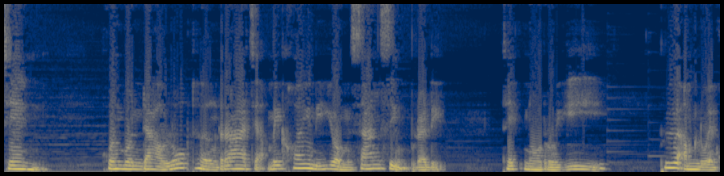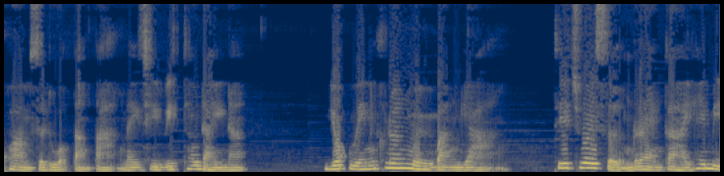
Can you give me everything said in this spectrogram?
เช่น คนบนดาวโลกเทิงราจะไม่ค่อยนิยมสร้างสิ่งประดิษฐ์ เทคโนโลยี เพื่ออำนวยความสะดวกต่างๆ ในชีวิตเท่าใดนะ ยกเว้นเครื่องมือบางอย่าง ที่ช่วยเสริมแรงกายให้มี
